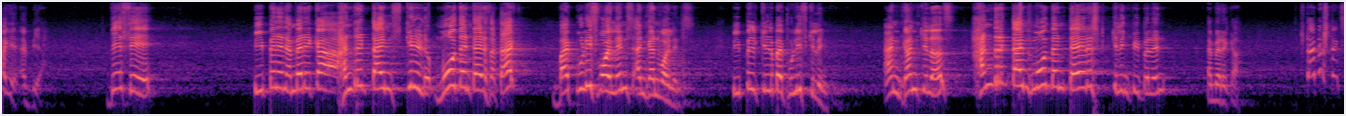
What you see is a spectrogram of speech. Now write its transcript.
again FBI, they say people in America are 100 times killed more than terrorist attack by police violence and gun violence. People killed by police killing and gun killers 100 times more than terrorist killing people in America. Statistics.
